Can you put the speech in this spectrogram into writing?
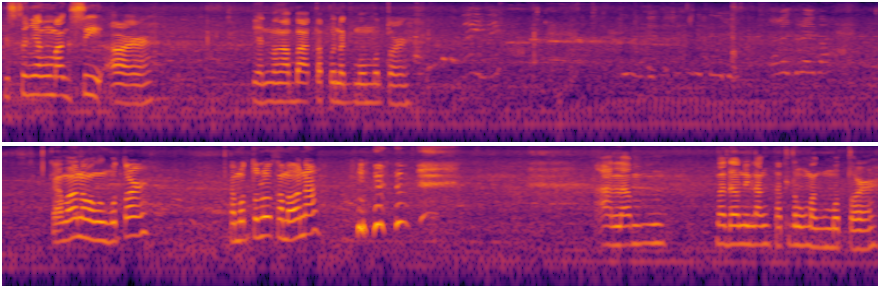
Gusto niyang mag-CR. Yan, mga bata po nagmumotor. Kamao na magmumotor. Kamutulog, kamao na. Alam na daw nilang tatlong magmotor.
